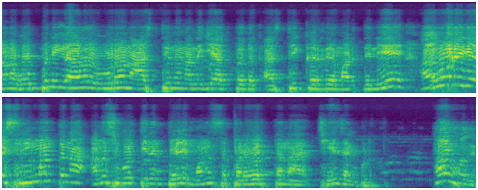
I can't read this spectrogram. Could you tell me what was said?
ನನಗೊಬ್ಬನಿಗೆ ಆದ್ರೆ ಊರನ ಆಸ್ತಿನೂ ನನಗೆ ಆಗ್ತದ. ಆಸ್ತಿ ಖರೀದಿ ಮಾಡ್ತೀನಿ. ಊರಿಗೆ ಶ್ರೀಮಂತನ ಅನಿಸ್ಕೋತೀನಿ ಅಂತ ಹೇಳಿ ಮನಸ್ಸು ಪರಿವರ್ತನ ಚೇಂಜ್ ಆಗ್ಬಿಡುತ್ತೆ. ಹೌದು ಹೌದು.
